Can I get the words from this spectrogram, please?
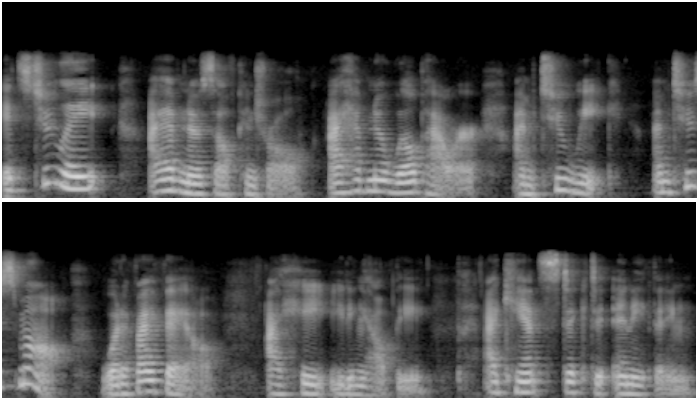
It's too late. I have no self control. I have no willpower. I'm too weak. I'm too small. What if I fail? I hate eating healthy. I can't stick to anything.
